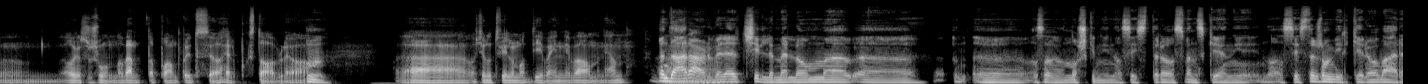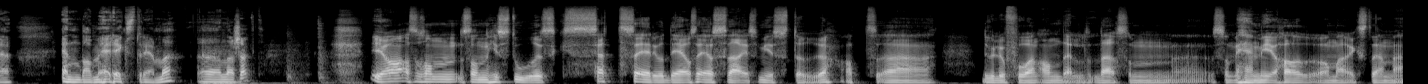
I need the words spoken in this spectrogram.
mm, organisasjonen og venta på han på utsida, helt bokstavelig. og Mm. Uh, det var ikke noe tvil om at de var inne i varmen igjen. Men der er det vel et skille mellom uh, uh, altså norske nynazister og svenske nynazister som virker å være enda mer ekstreme, nær sagt? Ja, altså sånn, sånn historisk sett så er det jo det, og så er jo Sverige så mye større at eh, du vil jo få en andel der som, eh, som er mye hardere og mer ekstreme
